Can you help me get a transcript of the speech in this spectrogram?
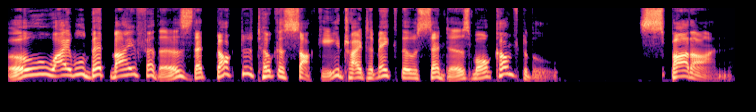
Oh, I will bet my feathers that Dr. Togasaki tried to make those centers more comfortable. Spot on.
